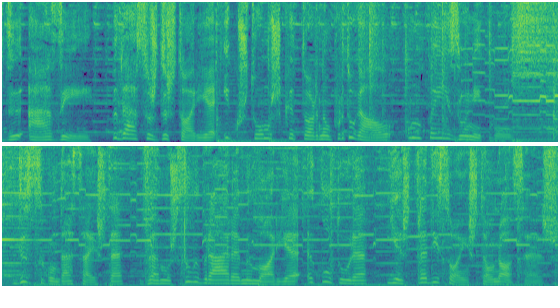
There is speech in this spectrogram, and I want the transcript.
de A a Z. Pedaços de história e costumes que tornam Portugal um país único. De segunda a sexta, vamos celebrar a memória, a cultura e as tradições tão nossas.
